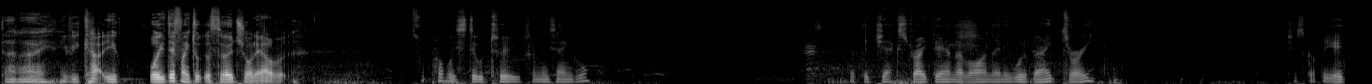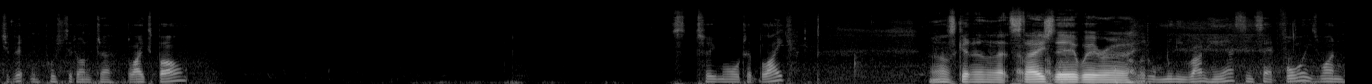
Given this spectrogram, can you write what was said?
don't know if you cut. You well, he definitely took the third shot out of it. probably still two from this angle. Got the jack straight down the line, then he would have made three. Just got the edge of it and pushed it onto Blake's bowl. It's two more to Blake. Well, it's getting into that stage there where uh, A little mini run here since that four. He's won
